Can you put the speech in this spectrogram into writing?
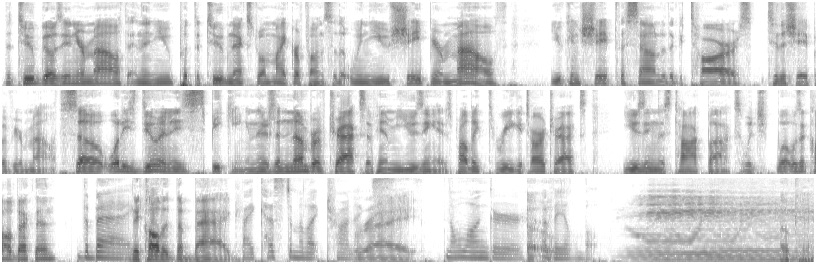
The tube goes in your mouth, and then you put the tube next to a microphone so that when you shape your mouth, you can shape the sound of the guitars to the shape of your mouth. So what he's doing is speaking, and there's a number of tracks of him using it. It's probably three guitar tracks using this talk box. Which what was it called back then? The bag. They called it the bag. by Kustom Electronics. Right. No longer Uh-oh. available. Okay.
